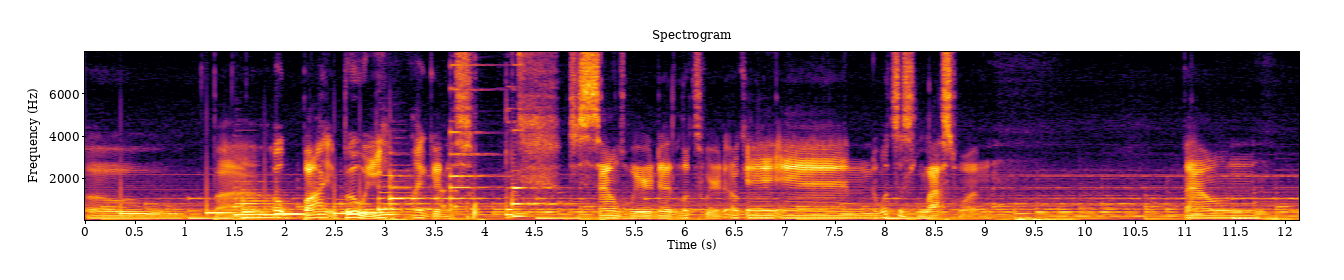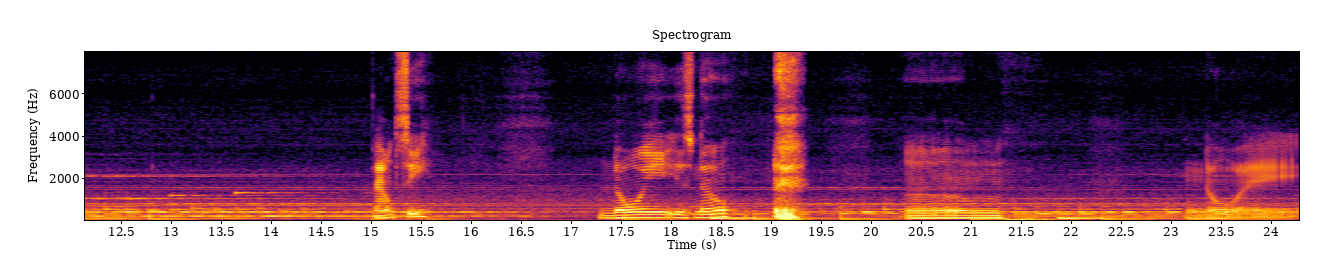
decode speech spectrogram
Oh. By. Oh, by buoy. My goodness. Just sounds weird. It looks weird. Okay, and what's this last one? Bound. Bouncy? Noi is no. um. no way.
